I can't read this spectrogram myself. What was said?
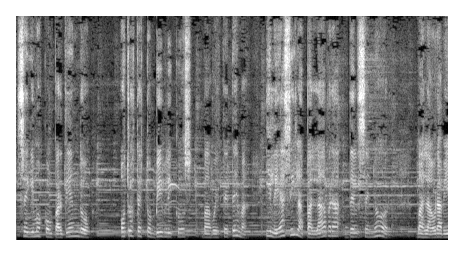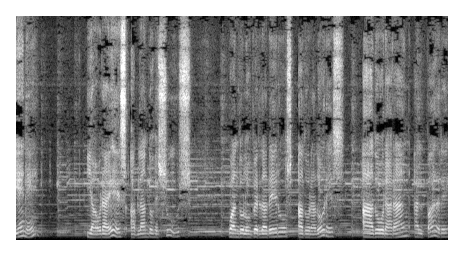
seguimos compartiendo otros textos bíblicos bajo este tema. Y lee así la palabra del Señor. Mas la hora viene, y ahora es, hablando Jesús, cuando los verdaderos adoradores adorarán al Padre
